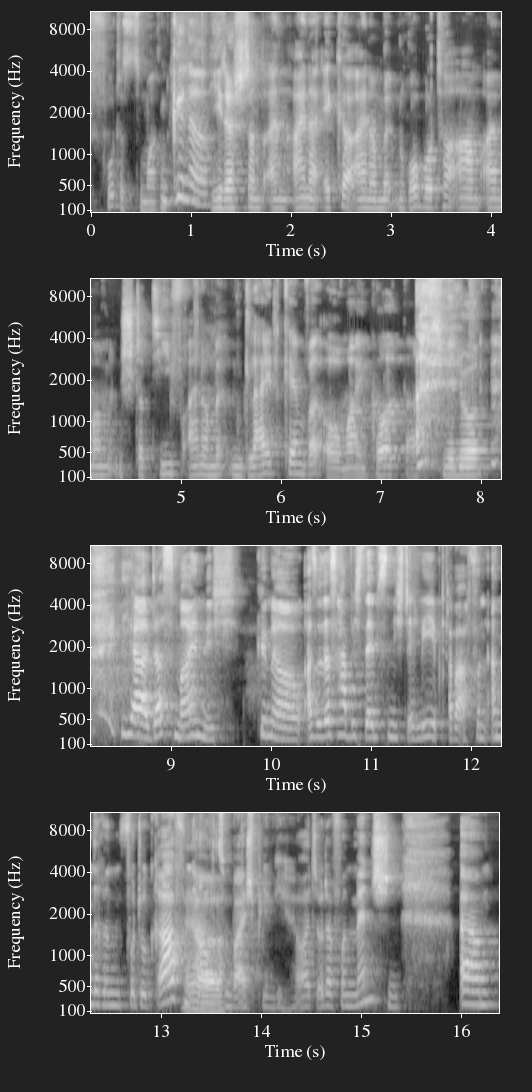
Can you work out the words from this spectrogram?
Fotos zu machen. Genau. Jeder stand an einer Ecke, einer mit einem Roboterarm, einmal mit einem Stativ, einer mit einem Gleitcamper. Oh mein Gott, da ich mir nur, Ja, das meine ich. Genau. Also das habe ich selbst nicht erlebt, aber auch von anderen Fotografen Ja. auch zum Beispiel gehört oder von Menschen. Ähm,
